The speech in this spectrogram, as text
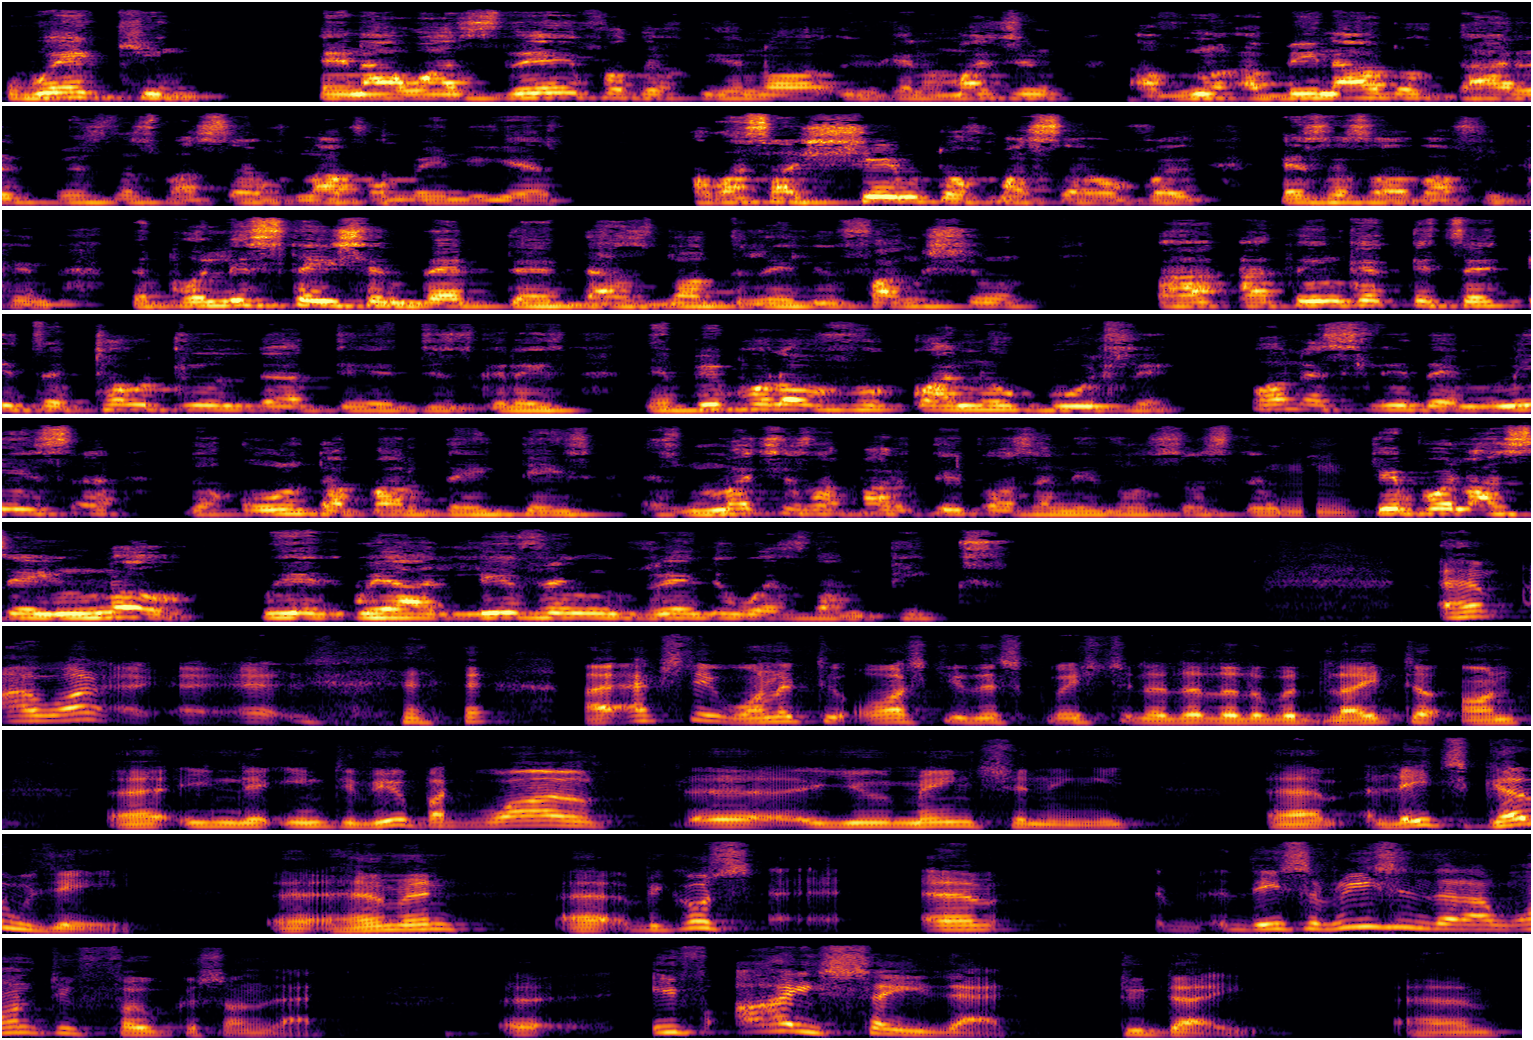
working. And I was there for the, you know, you can imagine, I've, not, I've been out of direct business myself now for many years. I was ashamed of myself as a South African. The police station that uh, does not really function. Uh, I think it's a it's a total uh, disgrace. The people of KwaNobuhle, honestly, they miss uh, the old apartheid days. As much as apartheid was an evil system, mm-hmm. people are saying no. We we are living really worse than pigs. Um, I want. Uh, uh I actually wanted to ask you this question a little bit later on uh, in the interview. But while uh, you mentioning it, um, let's go there, uh, Herman, uh, because uh, um, there's a reason that I want to focus on that. Uh, if I say that today, um,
